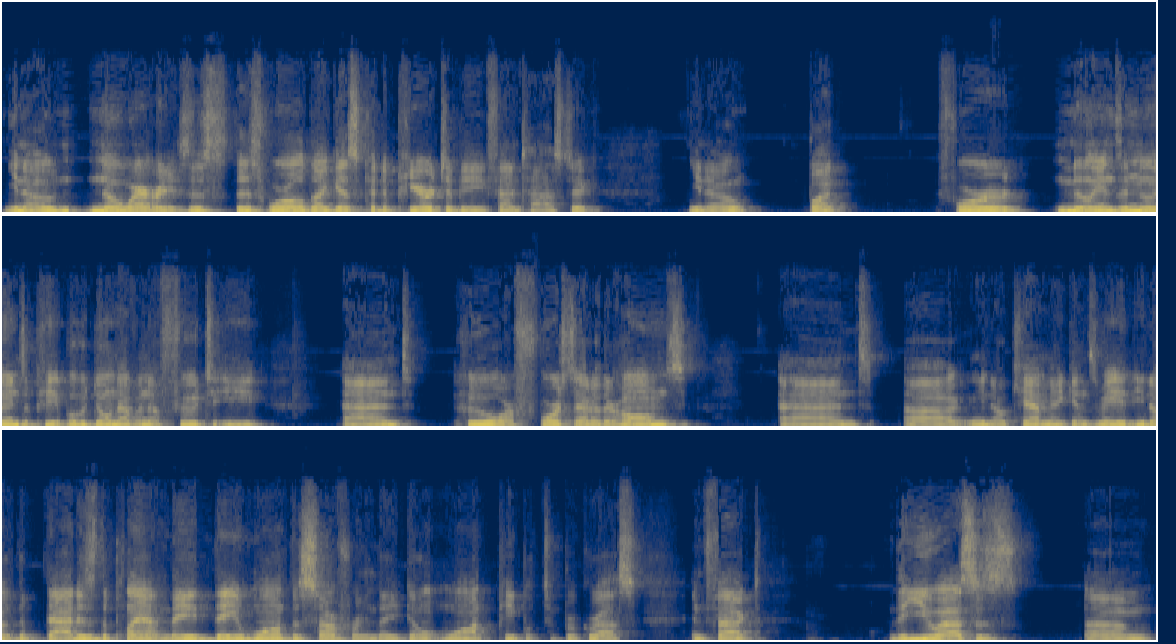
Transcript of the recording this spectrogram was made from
you know no worries. This this world i guess could appear to be fantastic you know but for millions and millions of people who don't have enough food to eat and who are forced out of their homes and uh, you know can't make ends meet you know the, that is the plan. They they want the suffering. They don't want people to progress. In fact the us is um,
